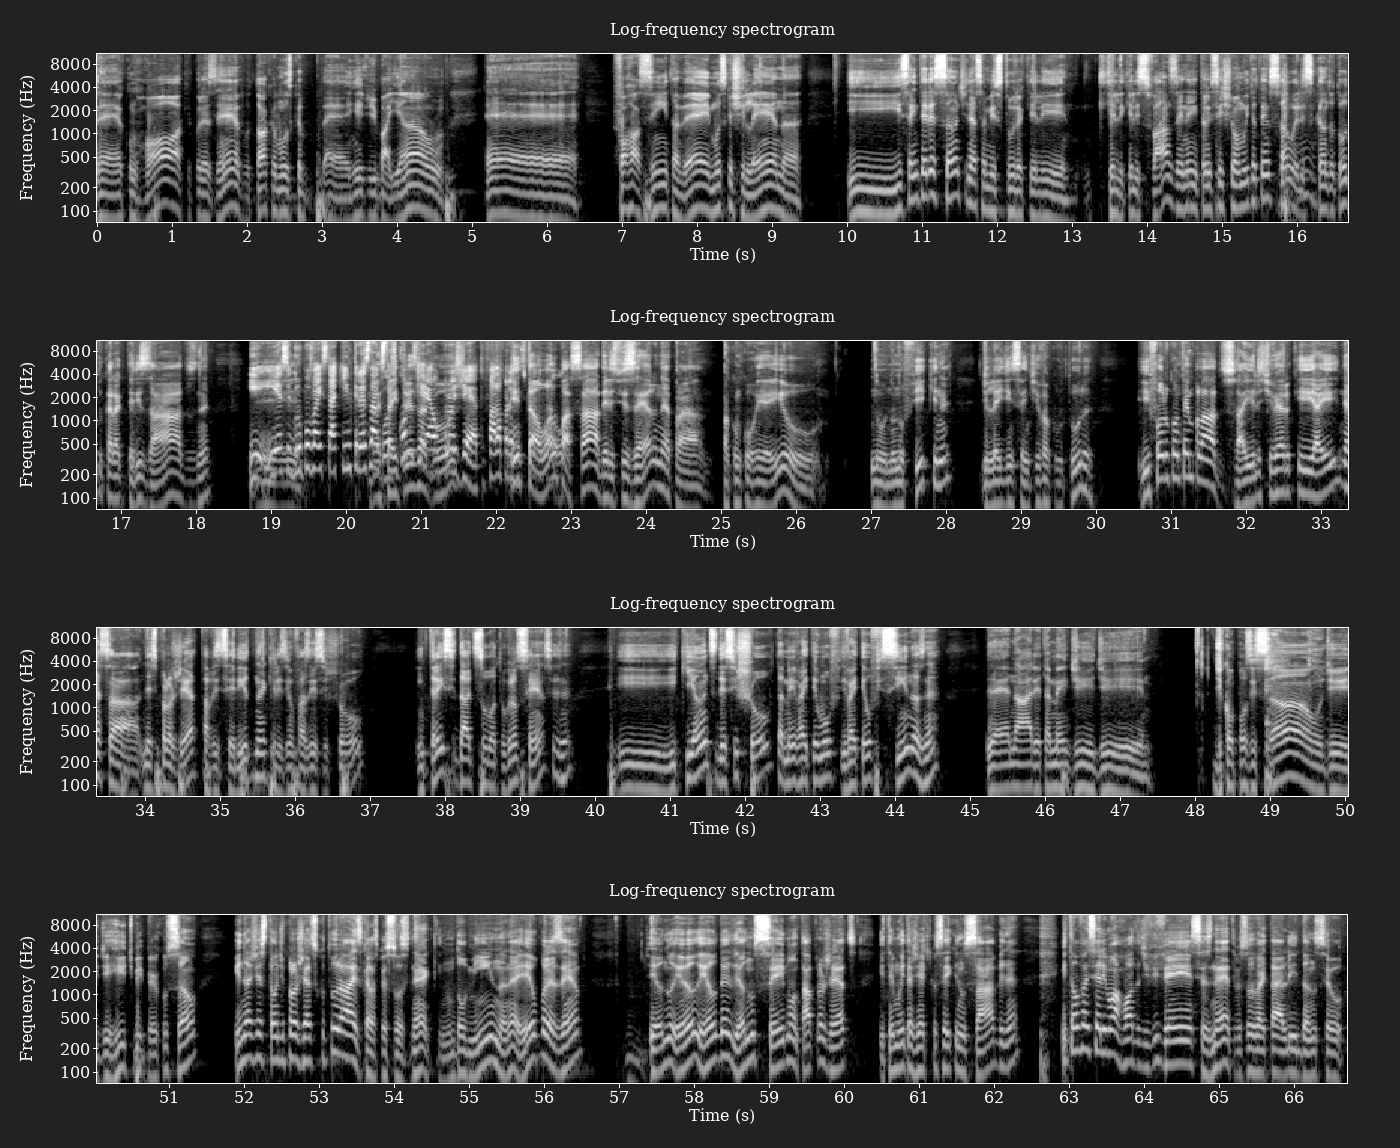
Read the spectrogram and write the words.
É, com rock, por exemplo. Toca música é, em ritmo de baião. É forrozinho também, música chilena. E isso é interessante nessa mistura que, ele, que, ele, que eles fazem, né? Então isso chama muita atenção. Eles hum. cantam todos caracterizados, né? E, e, esse grupo vai estar aqui em Três Lagoas. Em Como Três que Lagoas. é o projeto? Fala pra gente. Então, ano passado eles fizeram, né, para concorrer aí o, no, no, no FIC, né? De Lei de Incentivo à Cultura e foram contemplados. Aí eles tiveram que aí nessa nesse projeto estava inserido, né, que eles iam fazer esse show em três cidades sul-mato-grossenses, né? E, e, que antes desse show também vai ter uma, vai ter oficinas, né? É, na área também de, de, de composição, de, de ritmo e percussão e na gestão de projetos culturais, aquelas pessoas, né, que não dominam, né? Eu, por exemplo, eu, eu, eu, eu não sei montar projetos e tem muita gente que eu sei que não sabe, né? Então vai ser ali uma roda de vivências, né? A pessoa vai estar ali dando seu.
